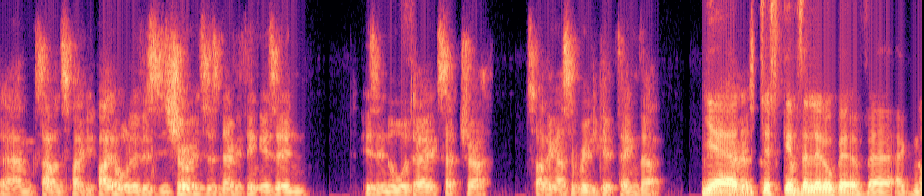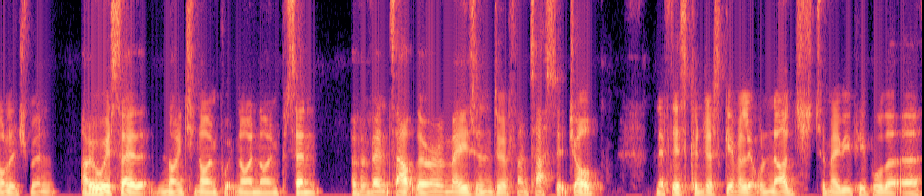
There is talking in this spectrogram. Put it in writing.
um, because Alan spoke about all of his insurances and everything is in is in order, etc. So I think that's a really good thing that Yeah, it just gives a little bit of uh, acknowledgement. I always say that 99.99% of events out there are amazing and do a fantastic job. And if this can just give a little nudge to maybe people that are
